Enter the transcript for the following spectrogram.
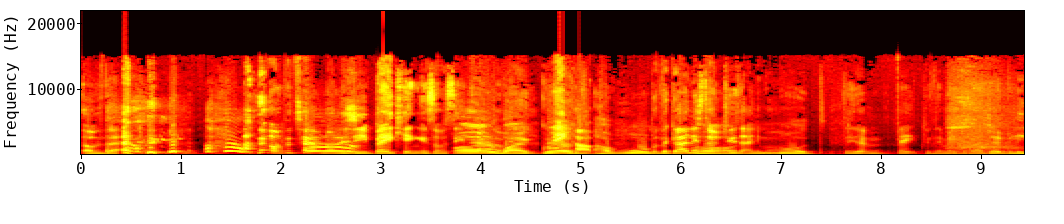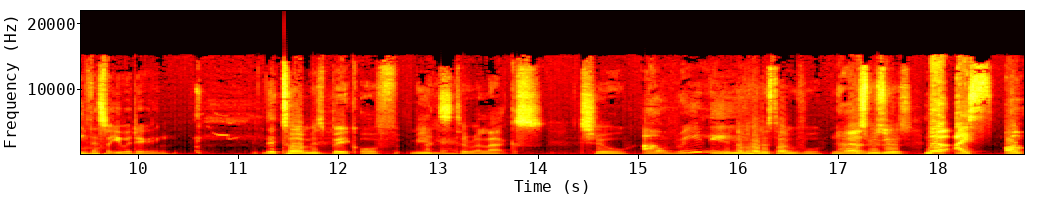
of the of the terminology baking is obviously Oh my god, makeup. I'm warm. But the girlies don't do Oh, that anymore. Lord. They don't bake with their makeup. I don't believe that's what you were doing. The term is bake off means Okay. to relax, chill. Oh really? You've never heard this term before? No. That's serious. No, I Um,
